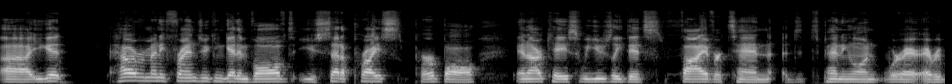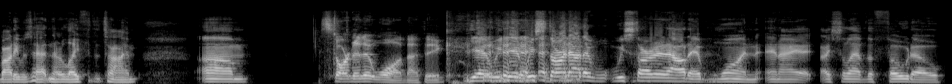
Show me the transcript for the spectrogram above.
uh, you get however many friends you can get involved. You set a price per ball. In our case, we usually did five or ten, depending on where everybody was at in their life at the time. Um, Started at one, I think. yeah, we did. We start out at we started out at one, and I I still have the photo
